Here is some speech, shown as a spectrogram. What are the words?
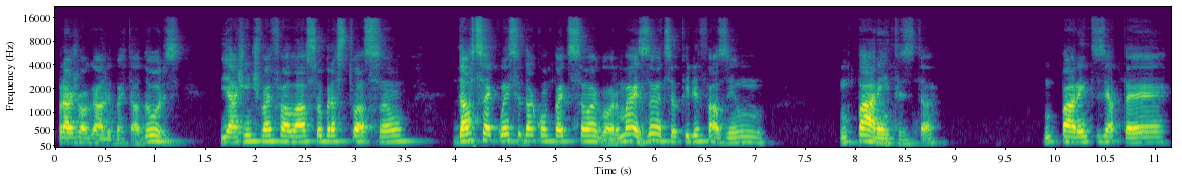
para jogar Libertadores? E a gente vai falar sobre a situação da sequência da competição agora. Mas antes eu queria fazer um, um parêntese, tá? Um parêntese até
